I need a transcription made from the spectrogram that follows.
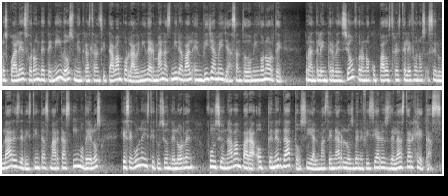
los cuales fueron detenidos mientras transitaban por la avenida Hermanas Mirabal en Villamella, Santo Domingo Norte. Durante la intervención fueron ocupados tres teléfonos celulares de distintas marcas y modelos que según la institución del orden funcionaban para obtener datos y almacenar los beneficiarios de las tarjetas.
